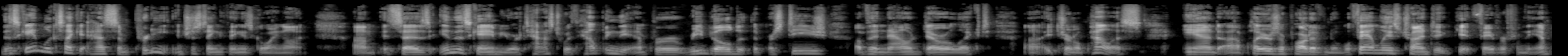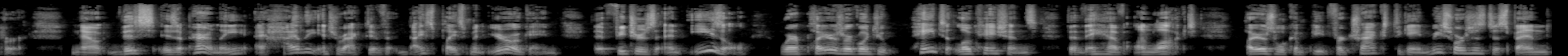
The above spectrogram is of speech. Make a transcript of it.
this game looks like it has some pretty interesting things going on. Um, it says, in this game, you are tasked with helping the Emperor rebuild the prestige of the now derelict uh, Eternal Palace, and uh, players are part of noble families trying to get favor from the Emperor. Now, this is apparently a highly interactive dice placement Euro game that features an easel where players are going to paint locations that they have unlocked. Players will compete for tracks to gain resources to spend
